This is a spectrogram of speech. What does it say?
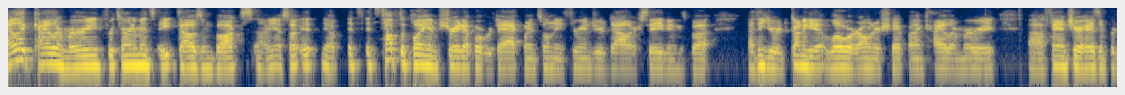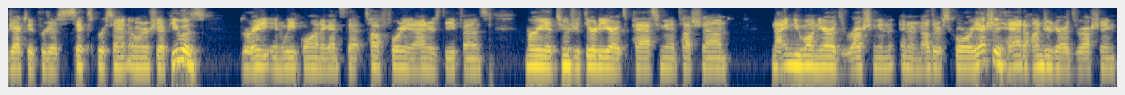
I like Kyler Murray for tournaments, eight thousand bucks. Um, yeah, so it, you know, it's it's tough to play him straight up over Dak when it's only three hundred dollars savings, but I think you're going to get lower ownership on Kyler Murray. Uh, Fanshare hasn't projected for just six percent ownership. He was great in Week One against that tough 49ers defense. Murray had 230 yards passing and a touchdown. 91 yards rushing and, and another score. He actually had 100 yards rushing.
